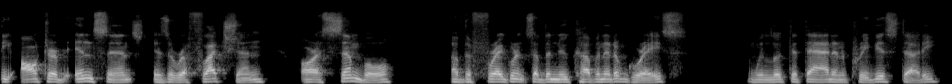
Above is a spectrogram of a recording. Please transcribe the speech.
the altar of incense is a reflection or a symbol of the fragrance of the new covenant of grace. And we looked at that in a previous study.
